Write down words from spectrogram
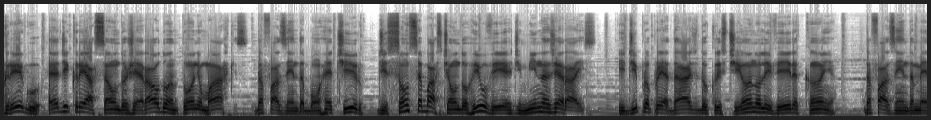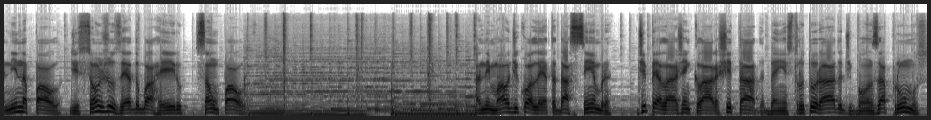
Grego é de criação do Geraldo Antônio Marques, da Fazenda Bom Retiro, de São Sebastião do Rio Verde, Minas Gerais, e de propriedade do Cristiano Oliveira Canha, da Fazenda Menina Paula, de São José do Barreiro, São Paulo. Animal de coleta da sembra, de pelagem clara chitada, bem estruturado, de bons aprumos,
